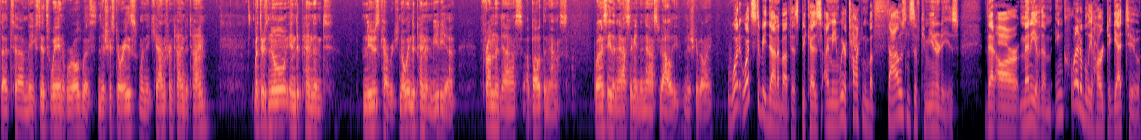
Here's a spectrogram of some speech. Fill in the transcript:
that uh, makes its way in the world with Nisga'a stories when they can from time to time. But there's no independent news coverage, no independent media from the Nass about the Nass. When I say the Nass, I mean the Nass Valley, Nisga'a Valley. What what's to be done about this? Because I mean, we're talking about thousands of communities that are many of them incredibly hard to get to,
